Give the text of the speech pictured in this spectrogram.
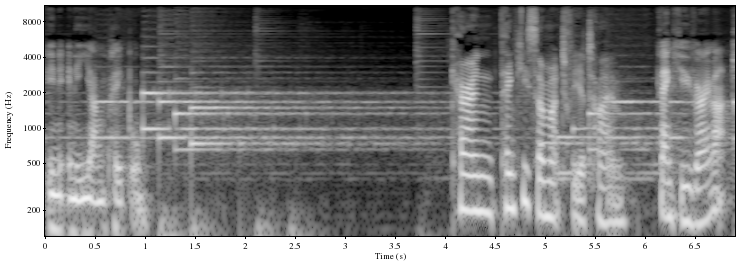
in any young people. Karen, thank you so much for your time. Thank you very much.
